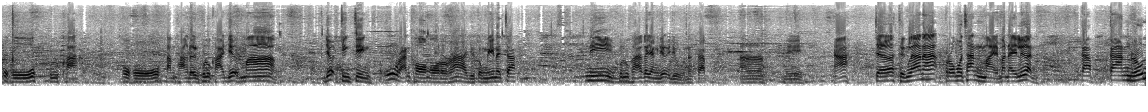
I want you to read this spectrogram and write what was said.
โอ้โหคุณลูกค้า โอ้โห ตามทางเดินคุณลูกค้าเยอะมาก เยอะจริงๆอู้ร้านทองออโรราอยู่ตรงนี้นะจ๊ะ นี่คุณลูกค้าก็ยังเยอะอยู่นะครับ อ่า นี่นะเจอถึงแล้วนะฮะโปรโมชั่นใหม่บันไดเลื่อน กับการรุ้น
